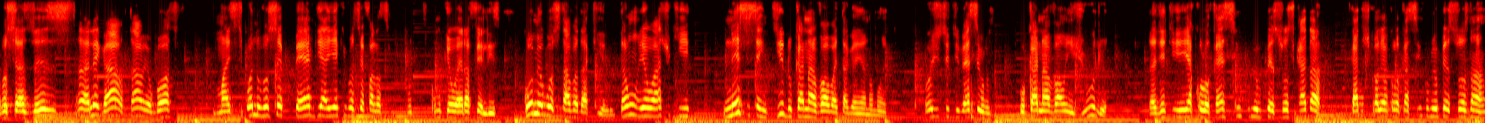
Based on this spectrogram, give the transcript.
você às vezes, ah, legal, tal, eu gosto, mas quando você perde, aí é que você fala assim, como que eu era feliz, como eu gostava daquilo. Então, eu acho que nesse sentido, o carnaval vai estar tá ganhando muito. Hoje, se tivesse o, o carnaval em julho, a gente ia colocar 5 mil pessoas, cada, cada escola ia colocar 5 mil pessoas na,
